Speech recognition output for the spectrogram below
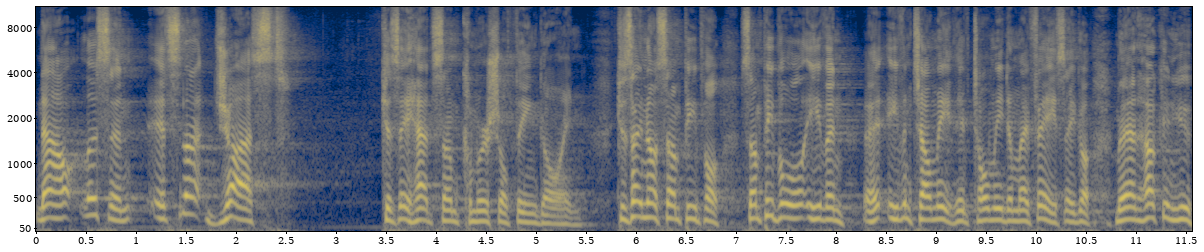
Now, listen, it's not just because they had some commercial thing going. Because I know some people, some people will even uh, even tell me, they've told me to my face, they go, man, how can you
